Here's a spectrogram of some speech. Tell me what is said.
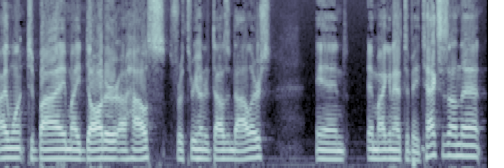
I want to buy my daughter a house for three hundred thousand dollars, and am I going to have to pay taxes on that?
